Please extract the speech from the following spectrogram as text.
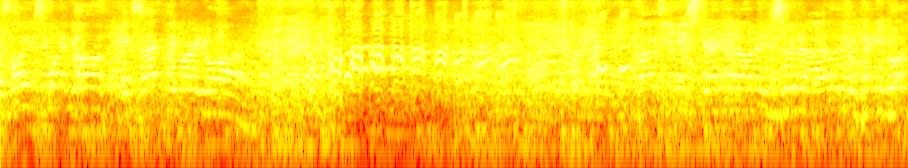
as long as you want to go exactly where you are. If I was going to be stranded on a deserted island with any book,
